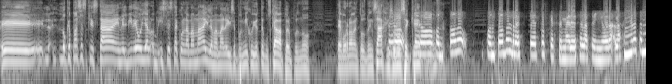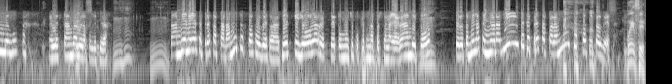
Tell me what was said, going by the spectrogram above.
Eh, lo, que pasa es que está en el video, ya lo viste, está con la mamá y la mamá le dice, pues mijo, yo te buscaba, pero pues no, te borraban tus mensajes Pero, o no sé qué. pero no con sé. todo con todo el respeto que se merece la señora, la señora también le gusta el escándalo y la publicidad. Mm. También ella se presta para muchas cosas de esas, así es que yo la respeto mucho porque es una persona ya grande y todo, pero también la señora bien que se presta para muchas cosas de esas. Puede ser.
